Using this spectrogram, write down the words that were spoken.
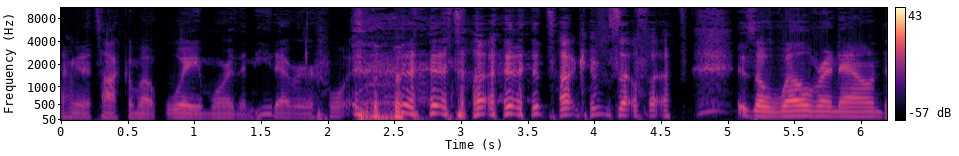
I'm going to talk him up way more than he'd ever talk, talk himself up. Is a well renowned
